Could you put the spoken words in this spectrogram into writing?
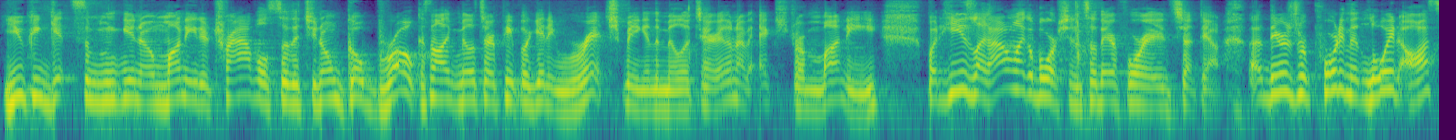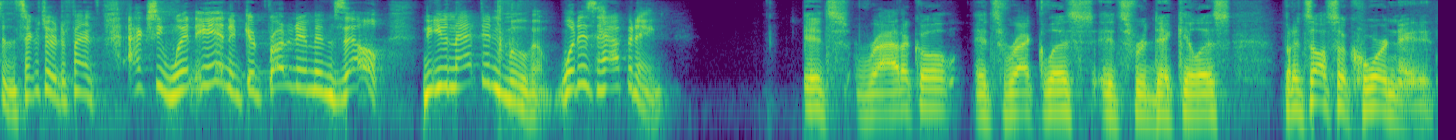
you can get some, you know, money to travel so that you don't go broke. It's not like military people are getting rich being in the military. They don't have extra money. But he's like, I don't like abortion, so therefore it's shut down. Uh, there's reporting that Lloyd Austin, Secretary of Defense, actually went in and confronted him himself. And even that didn't move him. What is happening? It's radical. It's reckless. It's ridiculous but it's also coordinated.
